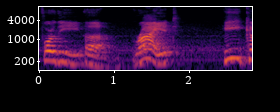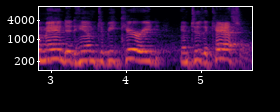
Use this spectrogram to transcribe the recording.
for the uh, riot, he commanded him to be carried into the castle.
